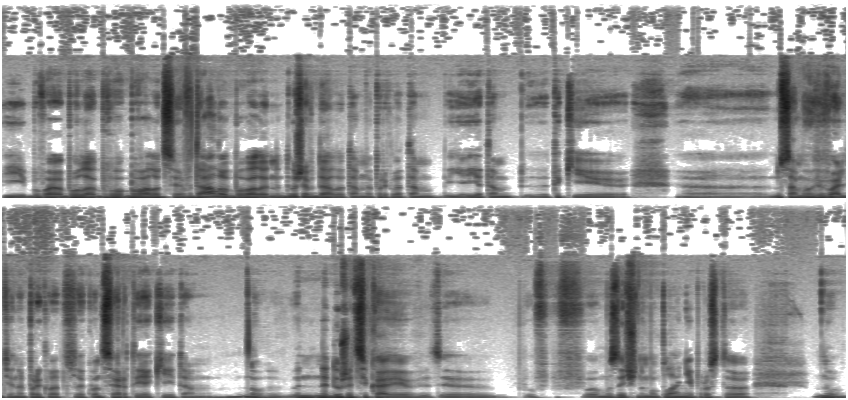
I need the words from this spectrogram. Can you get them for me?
І бувало, бувало це вдало, бувало не дуже вдало. Там, Наприклад, там є, є там такі, е, ну саме у Вівальді, наприклад, концерти, які там ну, не дуже цікаві е, в музичному плані. Просто ну,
